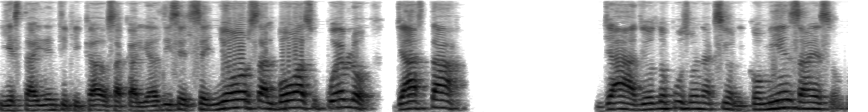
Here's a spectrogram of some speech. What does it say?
y está identificado. Zacarías dice, el Señor salvó a su pueblo. Ya está. Ya, Dios lo puso en acción y comienza eso.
